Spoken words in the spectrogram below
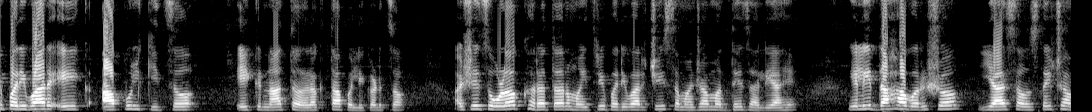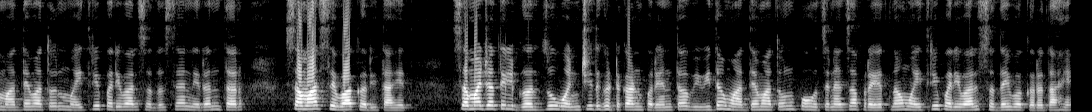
परिवार एक आपुलकीचं एक नातं रक्तापलीकडचं. अशीच ओळख खरं तर मैत्री परिवारची समाजामध्ये झाली आहे. गेली दहा वर्ष या संस्थेच्या माध्यमातून मैत्री परिवार सदस्य निरंतर समाजसेवा करीत आहेत. समाजातील गरजू वंचित घटकांपर्यंत विविध माध्यमातून पोहोचण्याचा प्रयत्न मैत्री परिवार सदैव करत आहे.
